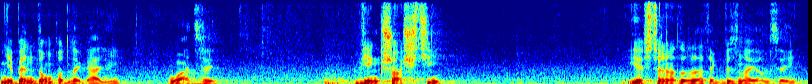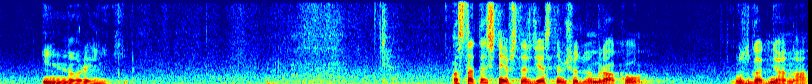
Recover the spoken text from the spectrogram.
nie będą podlegali władzy większości, jeszcze na dodatek wyznającej inną religię. Ostatecznie w 1947 roku uzgodniono,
